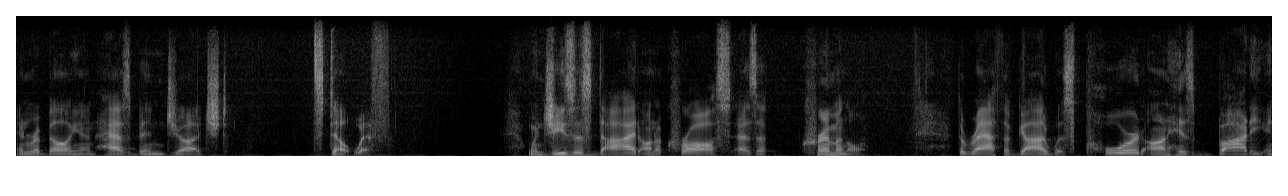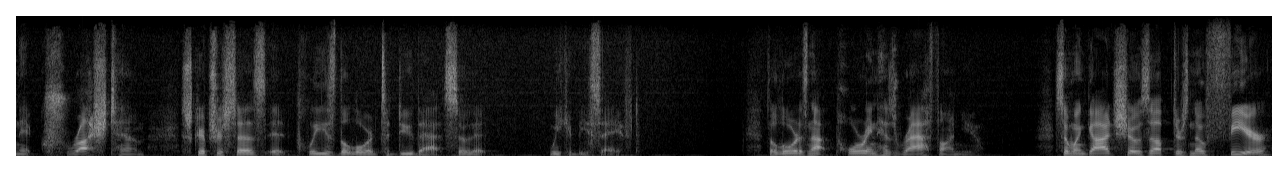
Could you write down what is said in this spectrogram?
and rebellion has been judged. It's dealt with. When Jesus died on a cross as a criminal, the wrath of God was poured on his body and it crushed him. Scripture says it pleased the Lord to do that so that we could be saved. The Lord is not pouring his wrath on you. So when God shows up, there's no fear.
